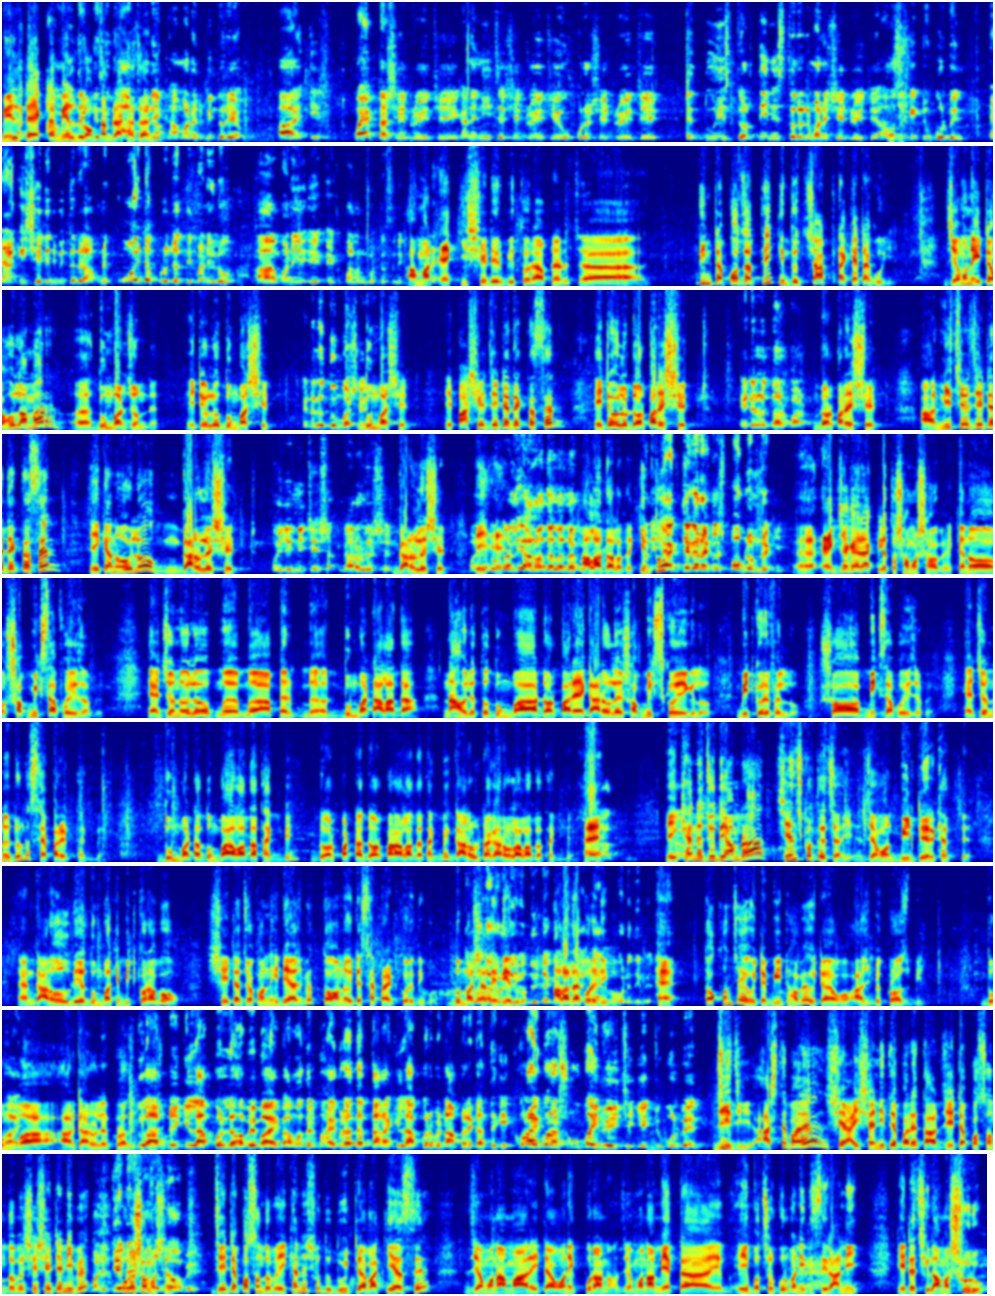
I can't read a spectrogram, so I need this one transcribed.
মেলটা একটা মেল আমরা লং টাইম দেখতেছি রাখা যায় না। খামারের ভিতরে আহ, কয়েকটা শেড রয়েছে এখানে নিচে শেড রয়েছে উপরে শেড রয়েছে দুই স্তর তিন স্তরের মানে শেড রয়েছে। আমাদেরকে একটু বলবেন একই শেডের ভিতরে আপনি কয়টা প্রজাতির মানে হলো মানে পালন করতেছেন আমার একই শেডের ভিতরে আপনার তিনটা প্রজাতি কিন্তু চারটা ক্যাটাগরি যেমন এটা হলো আমার দুম্বার জন্য। এটা হলো দুম্বার শেড এটা হলো দুম্বা শেড দুম্বার শেড এই পাশের যেটা দেখতেছেন এটা হলো ডরপারের শেড এটা হলো দরপার। ডরপারের শেড আর নিচে যেটা দেখতেছেন এখানে হইল গারলের শেড। ওই যে নিচে গারলের শেড। গারলের শেড। টোটালি আলাদা আলাদা আলাদা আলাদা, মানে কিন্তু- এক জায়গায় রাখলে প্রবলেমটা কি? এক জায়গায় রাখলে তো সমস্যা হবে কেন সব মিক্স আপ হয়ে যাবে। এর জন্য হলো আপনার দুম্বাটা আলাদা না হলে তো দুম্বা ডরপারে গারলে সব মিক্স হয়ে গেল বিট করে ফেলল সব মিক্স আপ হয়ে যাবে। এর জন্য এটা হলো সেপারেট থাকবে। দুম্বাটা দুম্বা আলাদা থাকবে ডরপারটা ডরপার আলাদা থাকবে গারলটা গারল আলাদা থাকবে। হ্যাঁ? এইখানে যদি আমরা চেঞ্জ করতে চাই যেমন বিটের ক্ষেত্রে এখন গারল দিয়ে দুম্বাকে বিট করাবো সেটা যখন হিডে আসবে তখন ওইটা সেপারেট করে দিব দুম্বার সাথে দিয়ে দিব আলাদা করে দিব। হ্যাঁ তখন যে ওইটা বিট হবে ওইটা আসবে ক্রস বিট দুম্বা আর গারলের ক্রস আপনি কি লাভ করলে হবে ভাই? আমাদের ভাই ব্রাদার তারা কি লাভ করবেন আপনার এখান থেকে ক্রয় করার উপায় রয়েছে কি একটু বলবেন? জি জি আসতে পারে সে আইসা নিতে পারে তার যেটা পছন্দ হবে সে সেটা নিবে মানে কোনো সমস্যা নেই। যেটা পছন্দ হবে এখানে শুধু দুইটা বাকি আছে যেমন আমার এটা অনেক পুরানো যেমন আমি একটা এই বছর কুরবানি দিছি রানী এটা ছিল আমার শুরু।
